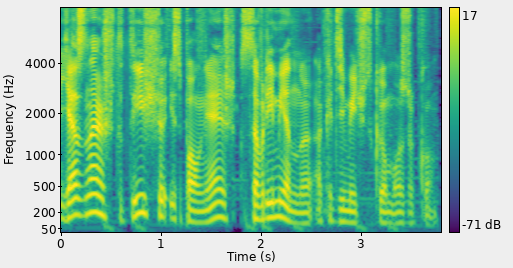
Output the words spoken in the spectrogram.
Я знаю, что ты еще исполняешь современную академическую музыку.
